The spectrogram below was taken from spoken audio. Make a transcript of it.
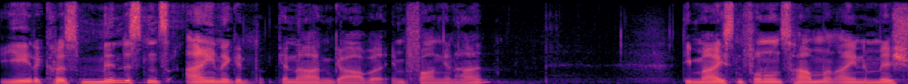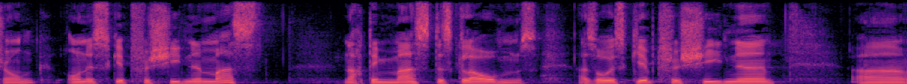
jeder Christ mindestens eine Gnadengabe empfangen hat. Die meisten von uns haben eine Mischung und es gibt verschiedene Mast, nach dem Mast des Glaubens. Also es gibt verschiedene, äh,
